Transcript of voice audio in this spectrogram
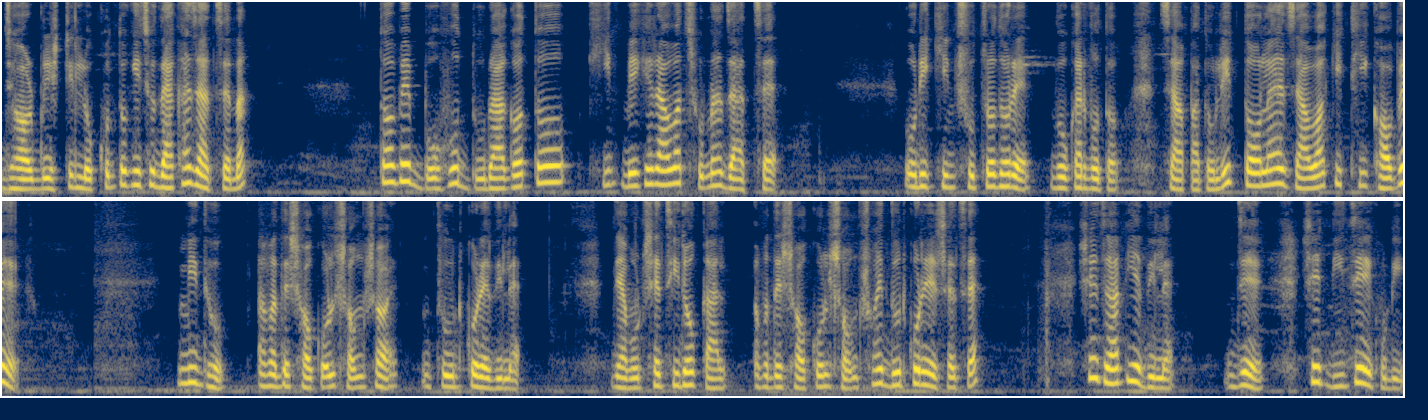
ঝড় বৃষ্টির লক্ষণ তো কিছু দেখা যাচ্ছে না। তবে বহু দূরাগত ক্ষীণ মেঘের আওয়াজ শোনা যাচ্ছে। ওরই ক্ষীণ সূত্র ধরে বোকার মতো চাপাতলির তলায় যাওয়া কি ঠিক হবে? মিধু আমাদের সকল সংশয় দূর করে দিলে। যেমন সে চিরকাল আমাদের সকল সংশয় দূর করে এসেছে, সে জানিয়ে দিলে যে সে নিজে এখনই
